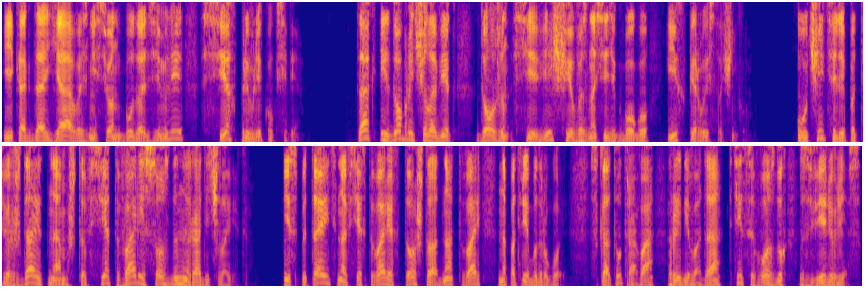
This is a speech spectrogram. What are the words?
«И когда я вознесен буду от земли, всех привлеку к себе». Так и добрый человек должен все вещи возносить к Богу, их первоисточнику. Учители подтверждают нам, что все твари созданы ради человека. Испытайте на всех тварях то, что одна тварь на потребу другой. Скоту трава, рыбе вода, птице воздух, зверю лес.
